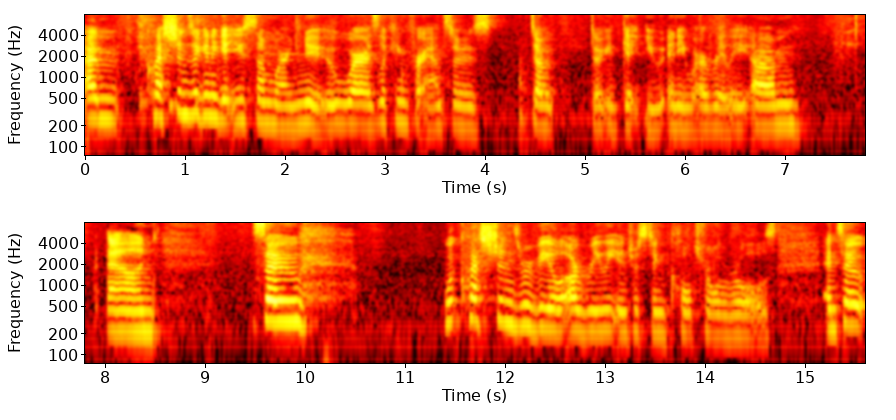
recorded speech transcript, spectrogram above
um, questions are going to get you somewhere new, whereas looking for answers don't, don't get you anywhere really. Um, and so what questions reveal are really interesting cultural roles. And so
